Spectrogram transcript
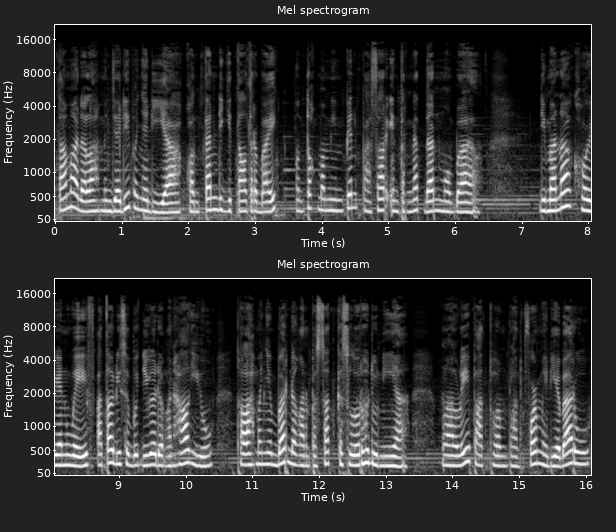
pertama adalah menjadi penyedia konten digital terbaik untuk memimpin pasar internet dan mobile di mana Korean Wave atau disebut juga dengan Hallyu telah menyebar dengan pesat ke seluruh dunia melalui platform-platform media baru,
